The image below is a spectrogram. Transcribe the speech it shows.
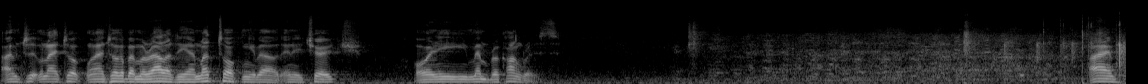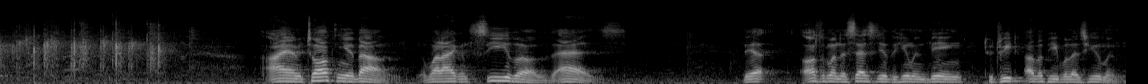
When, I talk, when I talk about morality, I'm not talking about any church or any member of Congress. I'm, I am talking about what I conceive of as the ultimate necessity of the human being to treat other people as human.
